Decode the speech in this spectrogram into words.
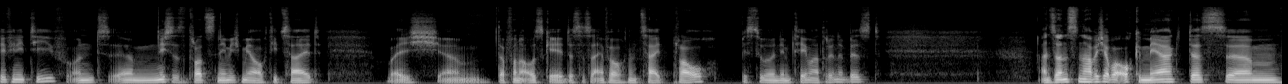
definitiv. Und ähm, nichtsdestotrotz nehme ich mir auch die Zeit, weil ich ähm, davon ausgehe, dass es einfach auch eine Zeit braucht, bis du in dem Thema drinne bist. Ansonsten habe ich aber auch gemerkt, dass ähm,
